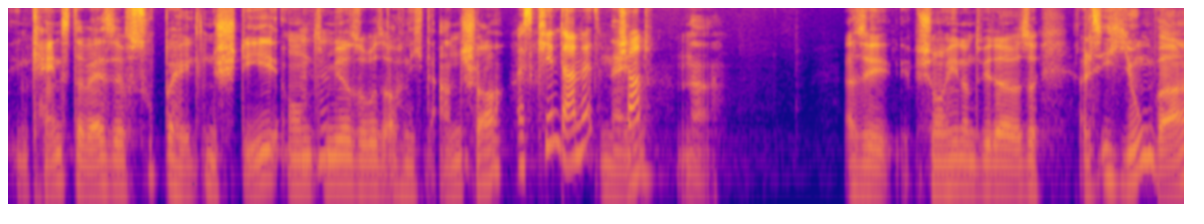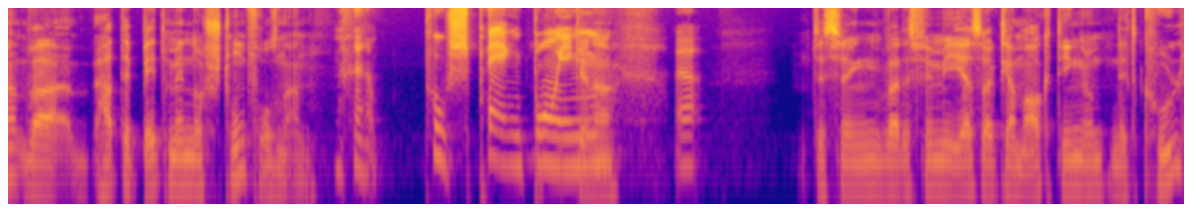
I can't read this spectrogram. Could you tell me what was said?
in keinster Weise auf Superhelden stehe und mir sowas auch nicht anschaue. Als Kind auch nicht? Nein. Schaut. Nein. Also ich schon hin und wieder, also als ich jung war, war hatte Batman noch Strumpfhosen an. Push, Pang, Boing. Genau. Ja. Deswegen war das für mich eher so ein Klamauk-Ding und nicht cool.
